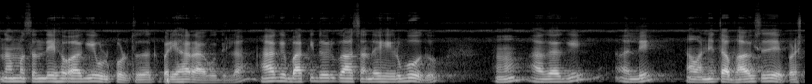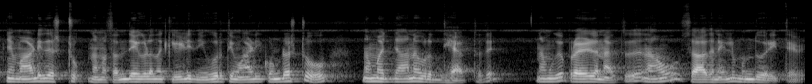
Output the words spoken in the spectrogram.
ನಮ್ಮ ಸಂದೇಹವಾಗಿ ಉಳ್ಕೊಳ್ತದೆ, ಅದಕ್ಕೆ ಪರಿಹಾರ ಆಗೋದಿಲ್ಲ ಹಾಗೆ ಬಾಕಿದವರಿಗೂ ಆ ಸಂದೇಹ ಇರ್ಬೋದು. ಹಾಗಾಗಿ ಅಲ್ಲಿ ನಾವು ಅನ್ಯತಾ ಭಾವಿಸದೆ ಪ್ರಶ್ನೆ ಮಾಡಿದಷ್ಟು, ನಮ್ಮ ಸಂದೇಹಗಳನ್ನು ಕೇಳಿ ನಿವೃತ್ತಿ ಮಾಡಿಕೊಂಡಷ್ಟು ನಮ್ಮ ಜ್ಞಾನ ವೃದ್ಧಿ ಆಗ್ತದೆ. ನಮಗೆ ಪ್ರಯೋಜನ ಆಗ್ತದೆ. ನಾವು ಸಾಧನೆಯಲ್ಲಿ ಮುಂದುವರಿತೇವೆ.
